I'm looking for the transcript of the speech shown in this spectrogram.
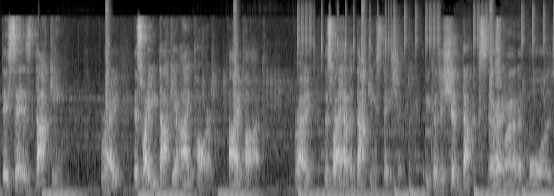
they say it's docking. Right? That's why you dock your iPod. iPod. Right? That's why I have a docking station. Because the ship docks. That's right? why the Moors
